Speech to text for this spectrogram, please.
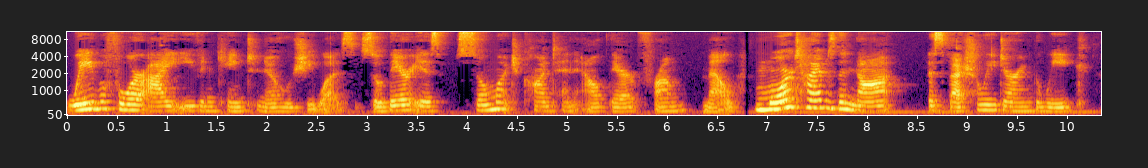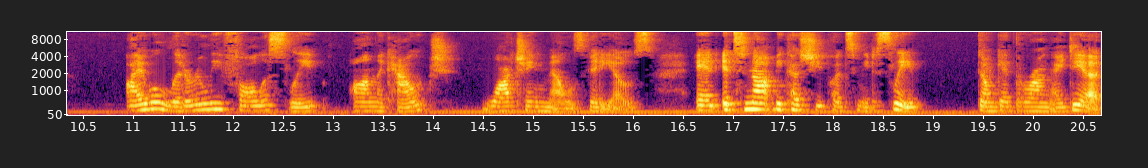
way before I even came to know who she was. So there is so much content out there from Mel. More times than not, especially during the week, I will literally fall asleep on the couch watching Mel's videos. And it's not because she puts me to sleep. Don't get the wrong idea.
